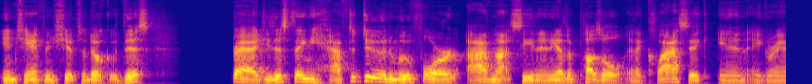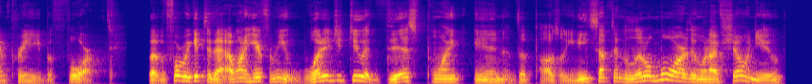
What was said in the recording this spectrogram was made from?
in Championship Sudoku. This strategy, this thing you have to do to move forward, I've not seen any other puzzle in a classic in a Grand Prix before. But before we get to that, I want to hear from you. What did you do at this point in the puzzle? You need something a little more than what I've shown you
